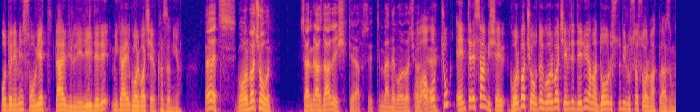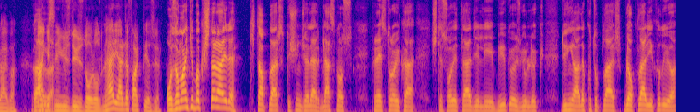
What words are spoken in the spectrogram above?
o dönemin Sovyetler Birliği lideri Mikhail Gorbaçev kazanıyor. Evet Gorbaçov'un. Sen biraz daha değişik telaffuz ettin. Ben de Gorbaçov. O, o çok enteresan bir şey. Gorbaçov'da Gorbaçev'de deniyor ama doğrusunu bir Rus'a sormak lazım galiba. Galiba. Hangisinin %100 doğru olduğunu. Her yerde farklı yazıyor. O zamanki bakışlar ayrı. Kitaplar, düşünceler, glasnost, perestroika, işte Sovyetler Birliği, büyük özgürlük, dünyada kutuplar, bloklar yıkılıyor.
